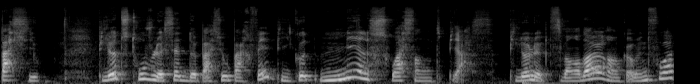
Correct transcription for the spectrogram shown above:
patio. Puis là, tu trouves le set de patio parfait, puis il coûte 1060 pièces. Puis là, le petit vendeur, encore une fois,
